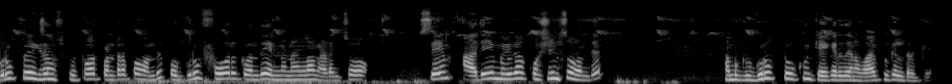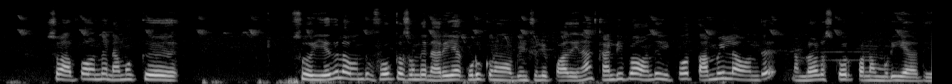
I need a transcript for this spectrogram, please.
குரூப் டூ எக்ஸாம்ஸ் ப்ரிப்பேர் பண்ணுறப்போ வந்து இப்போ குரூப் ஃபோருக்கு வந்து என்னென்னலாம் நடந்துச்சோ சேம் அதே மாதிரி தான் கொஷின்ஸும் வந்து நமக்கு குரூப் டூக்கும் கேட்குறதுக்கான வாய்ப்புகள் இருக்குது ஸோ அப்போ வந்து நமக்கு ஸோ எதில் வந்து ஃபோக்கஸ் வந்து நிறையா கொடுக்கணும் அப்படின்னு சொல்லி பார்த்தீங்கன்னா கண்டிப்பாக வந்து இப்போது தமிழில் வந்து நம்மளால் ஸ்கோர் பண்ண முடியாது.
